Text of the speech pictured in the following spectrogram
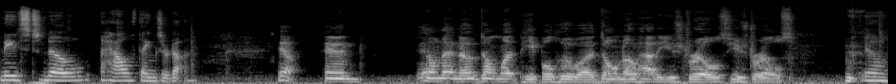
needs to know how things are done. Yeah, and on that note, don't let people who uh, don't know how to use drills use drills. Yeah.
